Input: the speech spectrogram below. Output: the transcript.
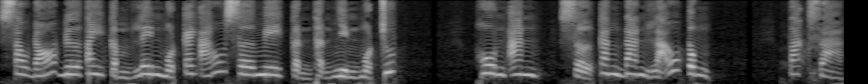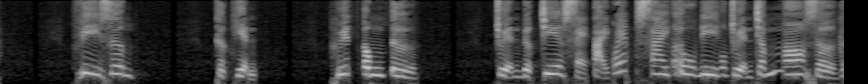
sau đó đưa tay cầm lên một cái áo sơ mi cẩn thận nhìn một chút. Hôn an, sở căng đan lão công. Tác giả. Vi Dương. Thực hiện. Huyết công từ. Chuyện được chia sẻ tại website odchuyện.org.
